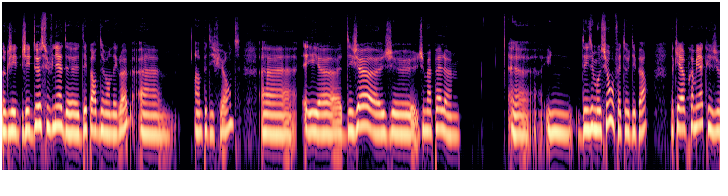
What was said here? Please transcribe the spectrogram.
donc j'ai j'ai deux souvenirs de départ de Vendée Globe. Euh, un peu différentes euh, et euh, déjà euh, je je m'appelle euh, euh, une des émotions en fait au départ. Donc il y a la première que je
